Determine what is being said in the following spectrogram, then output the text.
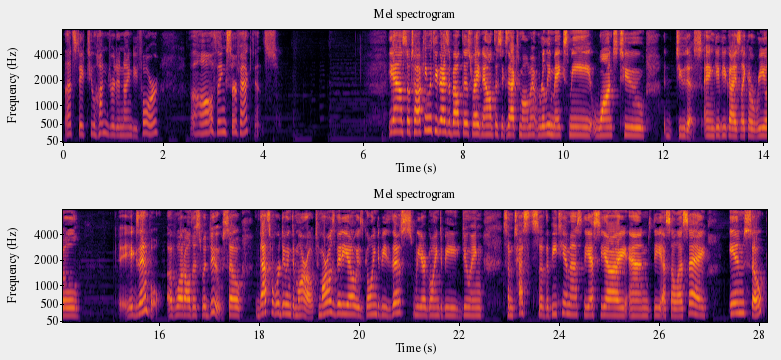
That's day 294. All things surfactants. Yeah, so talking with you guys about this right now at this exact moment really makes me want to do this and give you guys like a real example of what all this would do. So that's what we're doing tomorrow. Tomorrow's video is going to be this. We are going to be doing some tests of the BTMS, the SCI, and the SLSA in SOAP.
